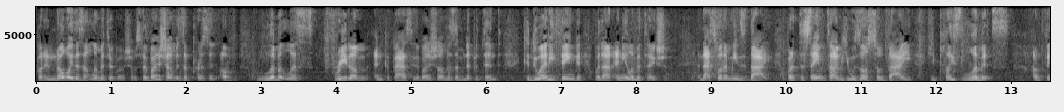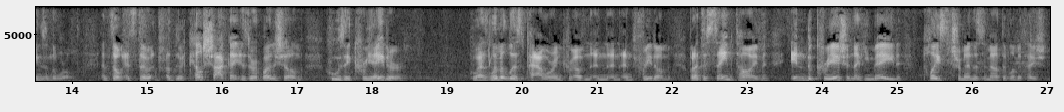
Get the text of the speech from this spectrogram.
But in no way does that limit Rebbeinu Shalom. So Rebbeinu Shalom is a person of limitless freedom and capacity. Rebbeinu Shalom is omnipotent, can do anything without any limitation. And that's what it means, die. But at the same time, he was also die. He placed limits on things in the world. And so it's the, uh, the Kel Shakai is the Rebbeinu Shalom, who is a creator, who has limitless power and, and, and, and, freedom, but at the same time, in the creation that he made, placed tremendous amount of limitation.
